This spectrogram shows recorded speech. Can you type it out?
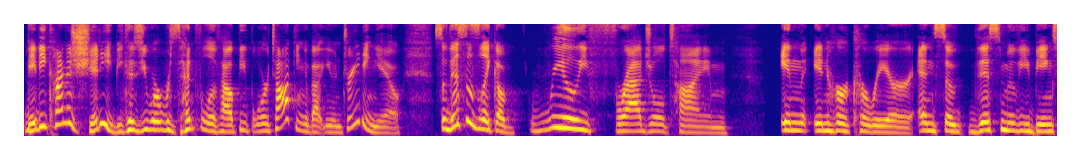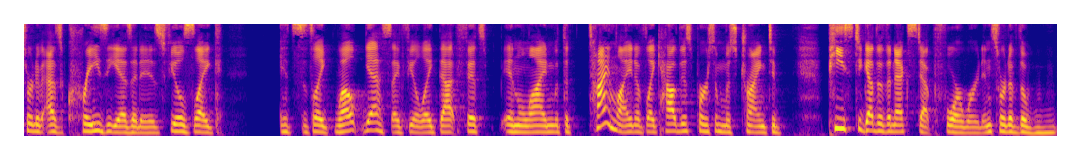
maybe kind of shitty because you were resentful of how people were talking about you and treating you. So this is like a really fragile time in in her career. And so this movie being sort of as crazy as it is feels like it's, it's like, well, yes, I feel like that fits in line with the timeline of like how this person was trying to piece together the next step forward and sort of the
